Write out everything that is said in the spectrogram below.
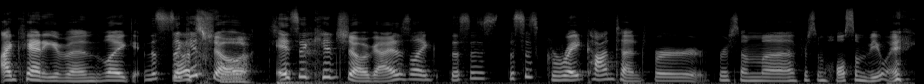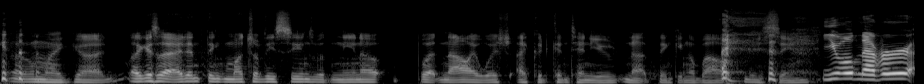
I can't even like this is a kid show. fucked. It's a kid show, guys. Like this is this is great content for for some uh for some wholesome viewing. oh my god. Like I said, I didn't think much of these scenes with Nina, but now I wish I could continue not thinking about these scenes. You will never,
